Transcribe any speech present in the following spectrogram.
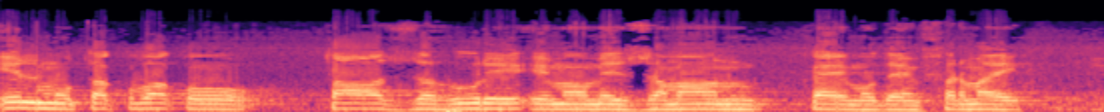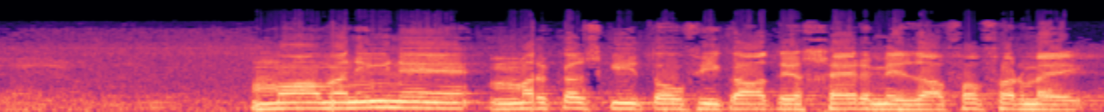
علم و تقوی کو تا ظہور امام زمان کا مدعم فرمائے۔ معامنین مرکز کی توفیقات خیر میں اضافہ فرمائے۔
